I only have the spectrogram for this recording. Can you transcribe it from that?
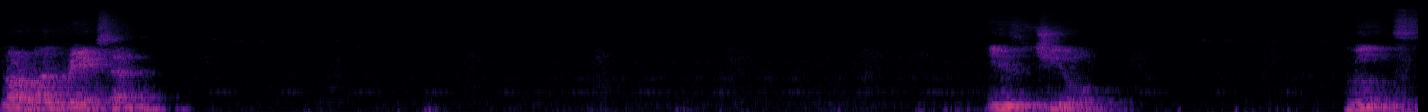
normal reaction is zero means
